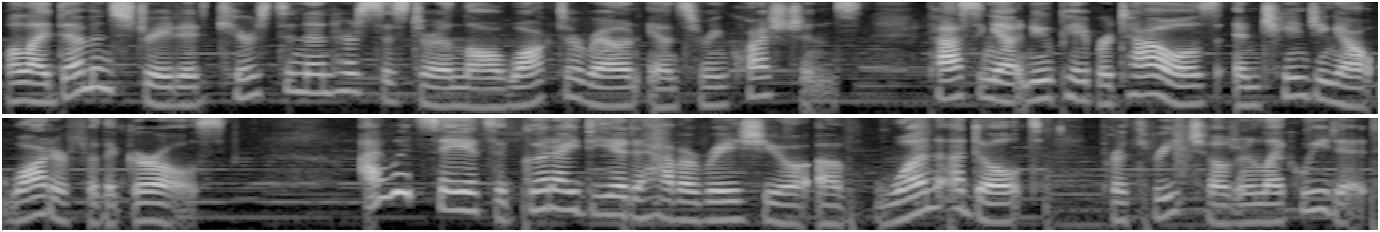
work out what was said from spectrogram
While I demonstrated, Kirsten and her sister-in-law walked around answering questions, passing out new paper towels, and changing out water for the girls. I would say it's a good idea to have a ratio of one adult per three children like we did.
